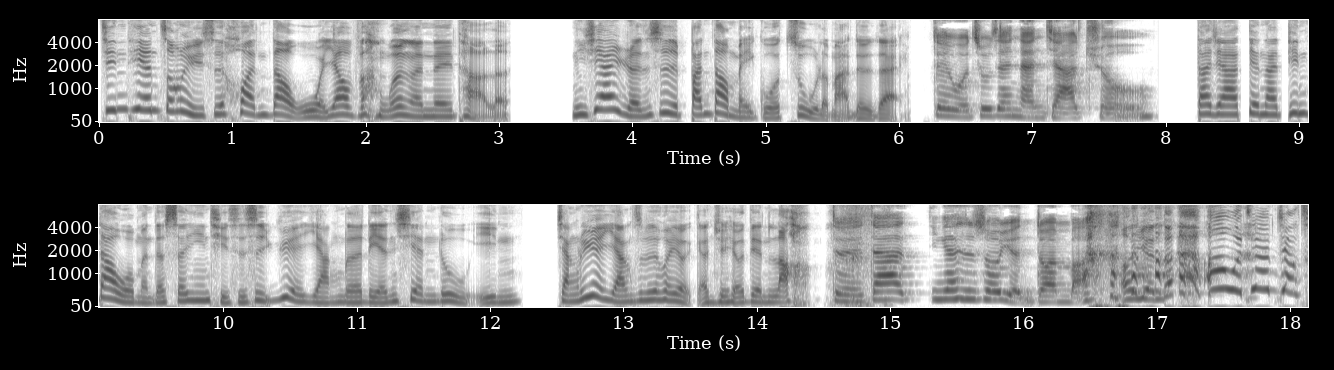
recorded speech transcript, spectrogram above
今天终于是换到我要访问 Anita 了。你现在人是搬到美国住了嘛？对不对？对，我住在南加州。大家现在听到我们的声音，其实是岳阳的连线录音。讲岳阳是不是会有感觉有点老？对，大家应该是说远端吧？哦，远端哦，我竟然讲出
